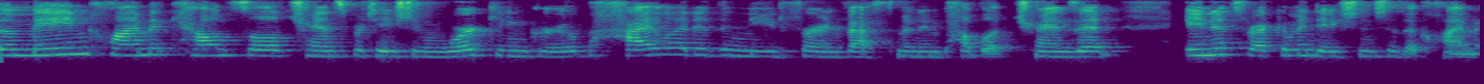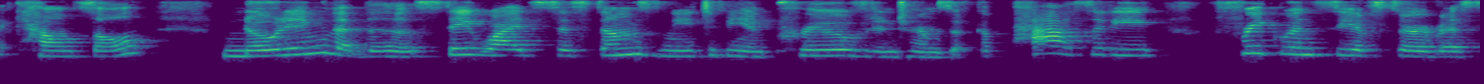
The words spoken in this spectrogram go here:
The Maine Climate Council Transportation Working Group highlighted the need for investment in public transit in its recommendation to the Climate Council, noting that the statewide systems need to be improved in terms of capacity, frequency of service,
